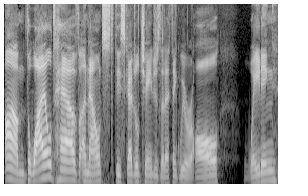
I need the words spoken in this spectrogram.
Um, the Wild have announced the schedule changes that I think we were all waiting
